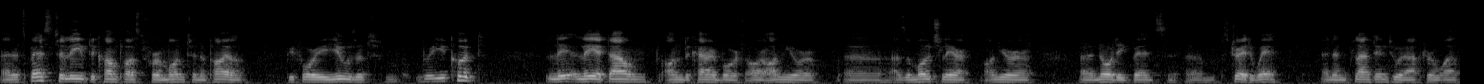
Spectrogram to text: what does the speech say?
And it's best to leave the compost for a month in a pile before you use it. But you could lay, lay it down on the cardboard or on your uh, as a mulch layer on your uh, no-dig beds um, straight away and then plant into it after a while.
